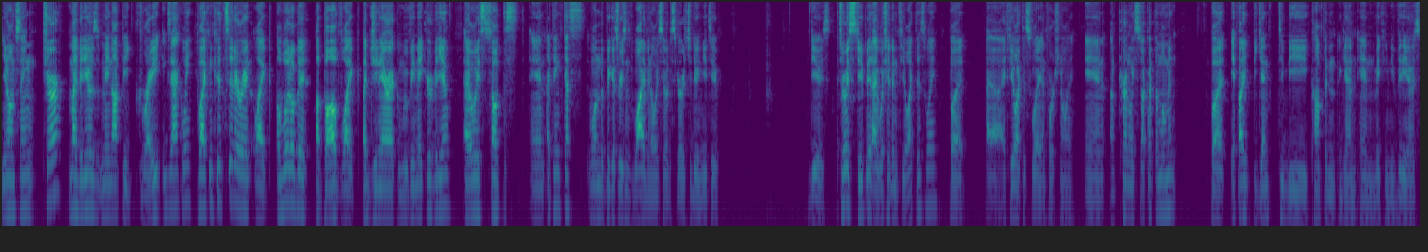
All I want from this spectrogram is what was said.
you know what I'm saying? Sure, my videos may not be great exactly, but I can consider it like a little bit above like a generic movie maker video. I always felt this, and I think that's one of the biggest reasons why I've been always so discouraged to doing YouTube. Views. It's really stupid. I wish I didn't feel like this way, but uh, I feel like this way, unfortunately. And I'm currently stuck at the moment. But if I begin to be confident again in making new videos,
